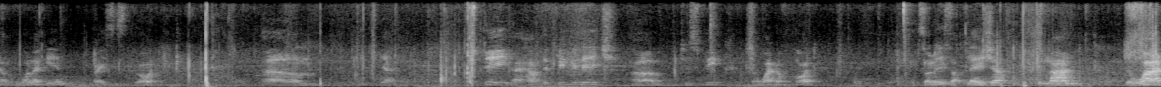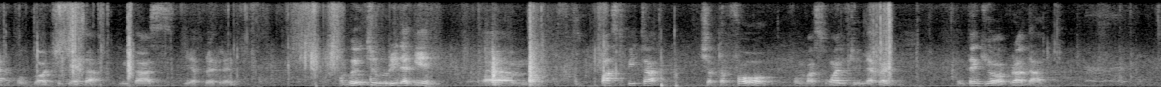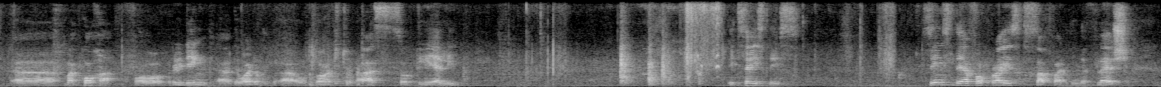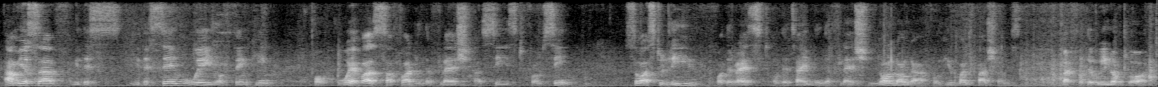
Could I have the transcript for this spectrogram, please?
and I'm born again. Christ is Lord. Um, yeah. Today I have the privilege um, to speak the Word of God. It's always a pleasure to learn the Word of God together with us, dear brethren. I'm going to read again um, 1 Peter chapter 4 from verse 1 to 11. And thank you, our brother uh, Makoha, for reading uh, the Word of, uh, of God to us so clearly. It says this Since therefore Christ suffered in the flesh, arm yourself with the, with the same way of thinking, for whoever has suffered in the flesh has ceased from sin, so as to live for the rest of the time in the flesh, no longer for human passions, but for the will of God.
